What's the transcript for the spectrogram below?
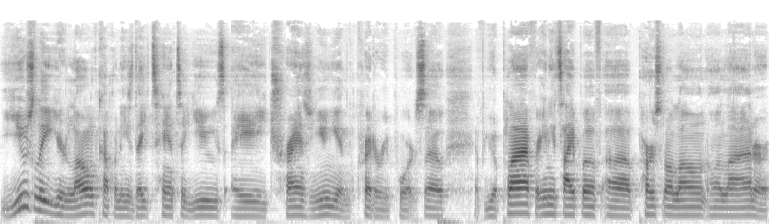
Usually, your loan companies they tend to use a TransUnion credit report. So if you apply for any type of uh, personal loan online or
